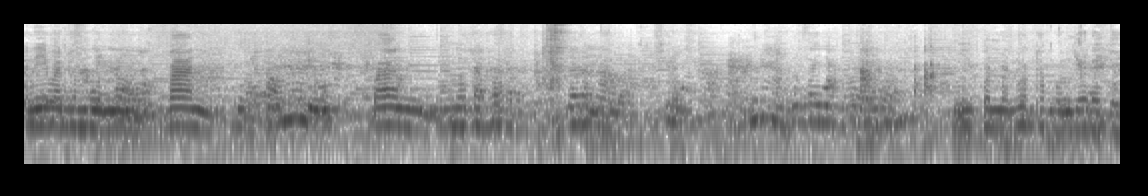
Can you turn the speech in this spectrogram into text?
อันนี้มาทำบุญบ้านบ้านมีคนมาร่วมทำบุญเยอะเลยค่ะ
